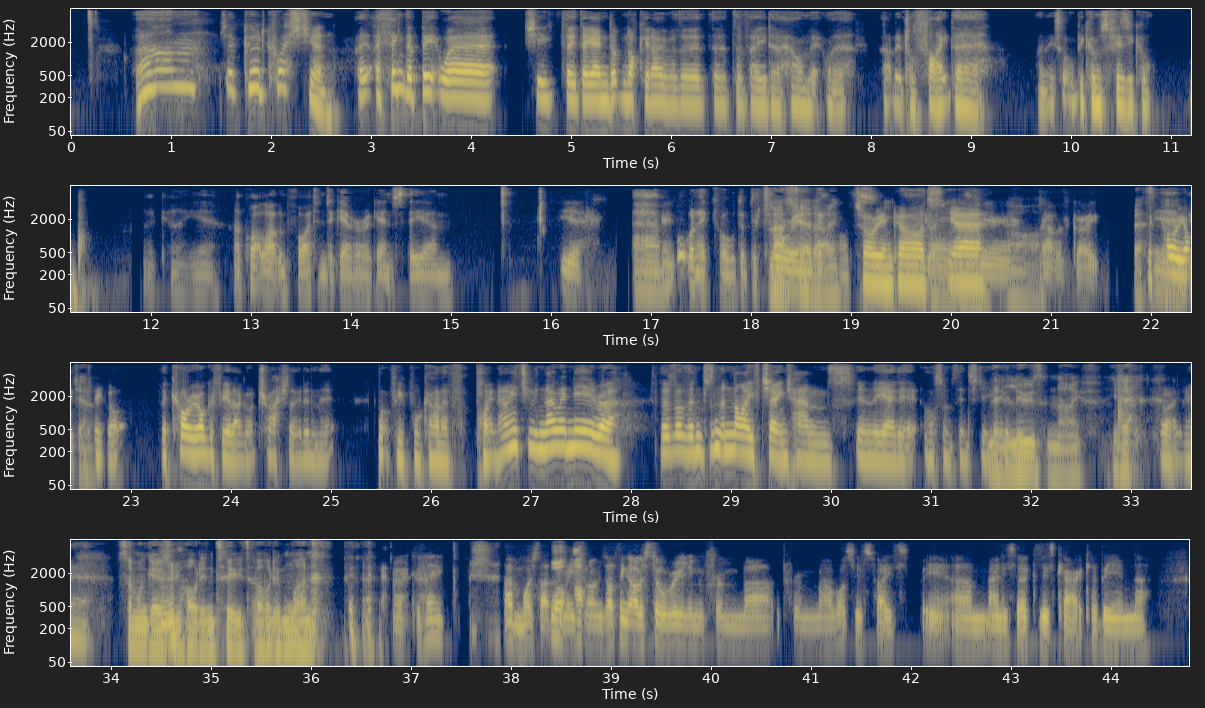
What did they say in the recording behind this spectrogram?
Um, it's a good question. I, I think the bit where she they, they end up knocking over the, the the Vader helmet, where that little fight there, and it sort of becomes physical. Okay, yeah, I quite like them fighting together against the um, Yeah. um Okay. what were they called? The Praetorian Jedi. Guards. Saurian guards, God, yeah. Yeah. Oh. That was great. Best The Yeah, choreography got the choreography of that got trashed though, didn't it? What people kind of point out, he was nowhere near her. The- the- Doesn't the knife change hands in the edit or something stupid? They stupid? lose a knife. Yeah. Right, yeah. Someone goes from holding two to holding one. Okay. I haven't watched that Well, that many I- times. I think I was still reeling from uh, from uh, what's his face, being, um, Andy Serkis's character being uh,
